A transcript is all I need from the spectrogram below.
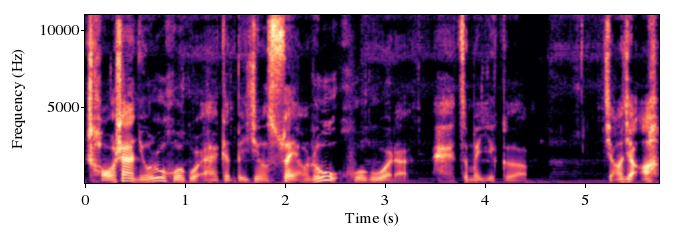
潮汕牛肉火锅，哎，跟北京涮羊肉火锅的，哎，这么一个讲讲啊。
